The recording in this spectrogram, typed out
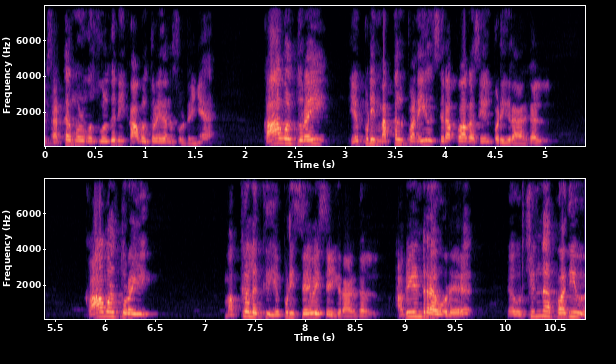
சட்டம் ஒழுங்கு சொல்றது நீ காவல்துறை தானே சொல்றீங்க. காவல்துறை எப்படி மக்கள் பணியில் சிறப்பாக செயல்படுகிறார்கள்? காவல்துறை மக்களுக்கு எப்படி சேவை செய்கிறார்கள்? அப்படின்ற ஒரு ஒரு சின்ன பதிவு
